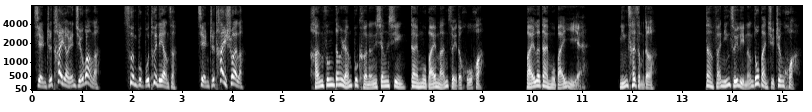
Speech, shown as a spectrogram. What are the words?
简直太让人绝望了，寸步不退的样子简直太帅了。”韩风当然不可能相信戴沐白满嘴的胡话，白了戴沐白一眼：“您猜怎么的？但凡您嘴里能多半句真话，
